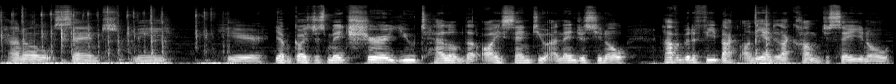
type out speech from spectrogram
Canno sent me here. Yeah, but guys, just make sure you tell him that I sent you and then just, you know, have a bit of feedback on the end of that comment. Just say, you know,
